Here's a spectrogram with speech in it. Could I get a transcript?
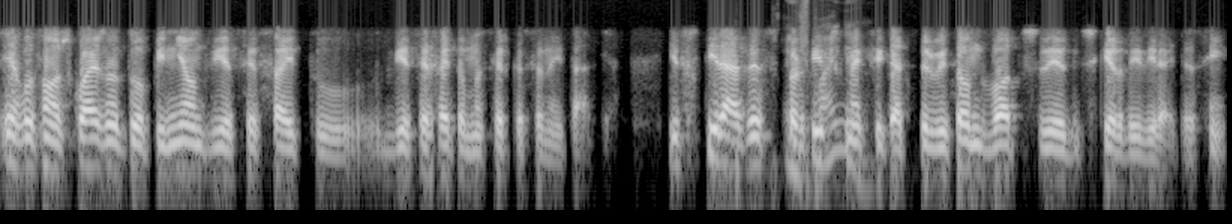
em relação aos quais, na tua opinião, devia ser, feito, devia ser feita uma cerca sanitária? E se retirares esses partidos, como é que fica a distribuição de votos de, de esquerda e direita? Sim.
